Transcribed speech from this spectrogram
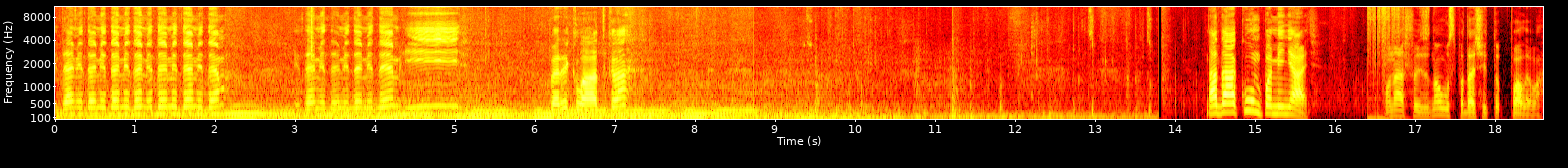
Ідем, ідем, ідем, ідем, ідем, ідем, ідем. Ідем, ідем, ідем, ідем і перекладка. Надо акум поміняти. Нас щось знову з подачі палива.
